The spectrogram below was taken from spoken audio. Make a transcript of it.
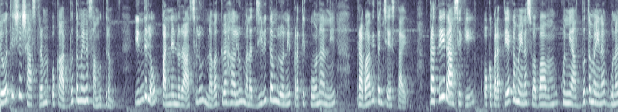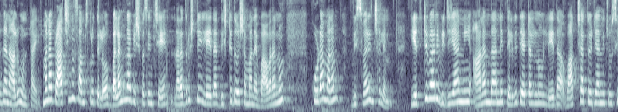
జ్యోతిష శాస్త్రం ఒక అద్భుతమైన సముద్రం. ఇందులో పన్నెండు రాశులు నవగ్రహాలు మన జీవితంలోని ప్రతి కోణాన్ని ప్రభావితం చేస్తాయి. ప్రతి రాశికి ఒక ప్రత్యేకమైన స్వభావం కొన్ని అద్భుతమైన గుణగణాలు ఉంటాయి. మన ప్రాచీన సంస్కృతిలో బలంగా విశ్వసించే నరదృష్టి లేదా దిష్టి దోషం అనే భావనను కూడా మనం విస్మరించలేం. ఎదుటివారి విజయాన్ని ఆనందాన్ని తెలివితేటలను లేదా వాక్చాతుర్యాన్ని చూసి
